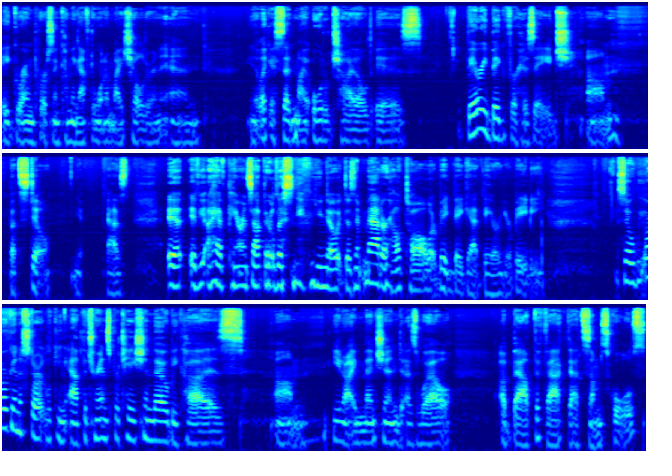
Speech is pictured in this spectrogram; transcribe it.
a grown person coming after one of my children and you know like I said my older child is very big for his age, um, but still, as if you, I have parents out there listening, you know it doesn't matter how tall or big they get, they are your baby. So we are going to start looking at the transportation though, because um, you know I mentioned as well about the fact that some schools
